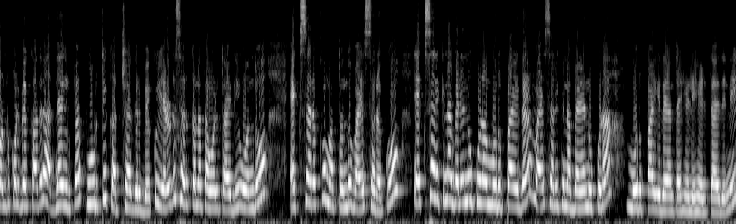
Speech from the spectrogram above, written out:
ಕೊಂಡ್ಕೊಳ್ಬೇಕಾದ್ರೆ ಹದಿನೈದು ರೂಪಾಯಿ ಪೂರ್ತಿ ಖರ್ಚಾಗಿರಬೇಕು. ಎರಡು ಸರಕನ್ನು ತಗೊಳ್ತಾ ಇದೀವಿ. ಒಂದು ಎಕ್ಸ್ ಸರಕು, ಮತ್ತೊಂದು ವೈ ಸರಕು. ಎಕ್ಸ್ ಸರಕಿನ ಬೆಲೆನೂ ಕೂಡ ಮೂರು ರೂಪಾಯಿ ಇದೆ. ವೈ ಸರಕಿನ ಬೆಲೆನೂ ಕೂಡ ಮೂರು ರೂಪಾಯಿ ಇದೆ ಅಂತ ಹೇಳಿ ಹೇಳ್ತಾ ಇದ್ದೀನಿ.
